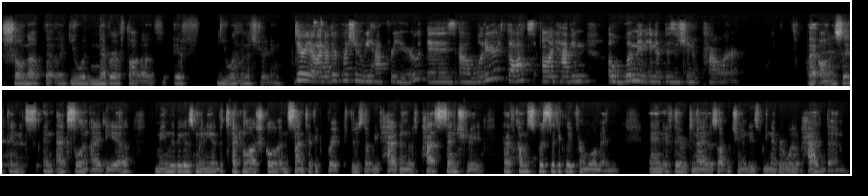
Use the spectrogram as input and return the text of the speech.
shown up that like you would never have thought of if you weren't. Dhairya, another question we have for you is uh, what are your thoughts on having a woman in a position of power? I honestly think it's an excellent idea, mainly because many of the technological and scientific breakthroughs that we've had in the past century have come specifically from women. And if they were denied those opportunities, we never would have had them.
